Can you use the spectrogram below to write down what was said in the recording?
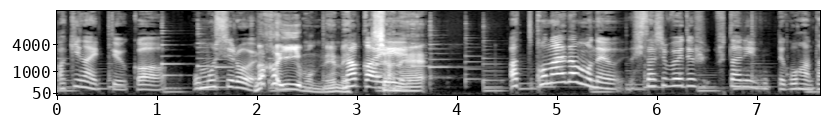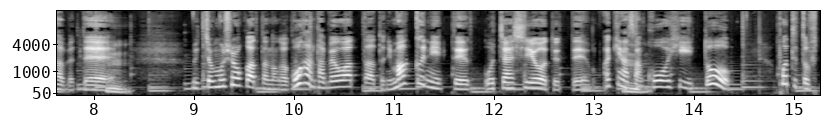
飽きないっていうか面白い。仲いいもんねめっちゃね。あこの間もね久しぶりでふ2人でご飯食べて、うんめっちゃ面白かったのがご飯食べ終わった後にマックに行ってお茶しようって言ってアキナさんうん。コーヒーとポテト2人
